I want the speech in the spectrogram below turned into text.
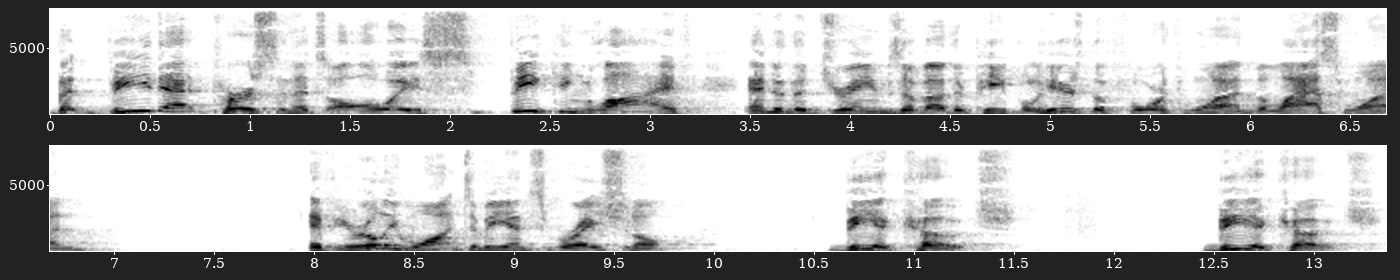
But be that person that's always speaking life into the dreams of other people. Here's the fourth one, the last one. If you really want to be inspirational, be a coach. Be a coach.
